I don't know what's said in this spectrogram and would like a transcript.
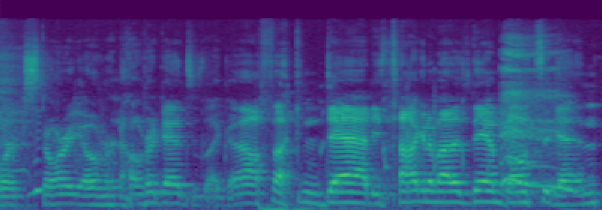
work story over and over again. It's like, oh fucking dad, he's talking about his damn boats again.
